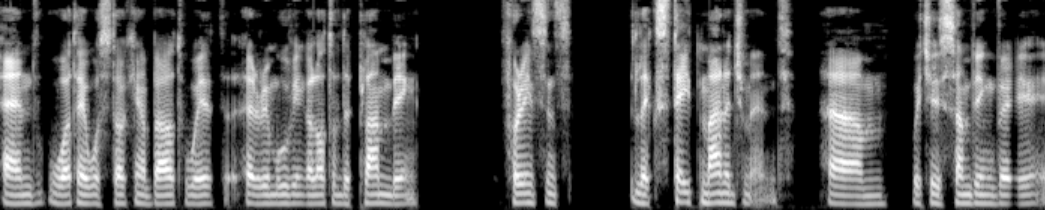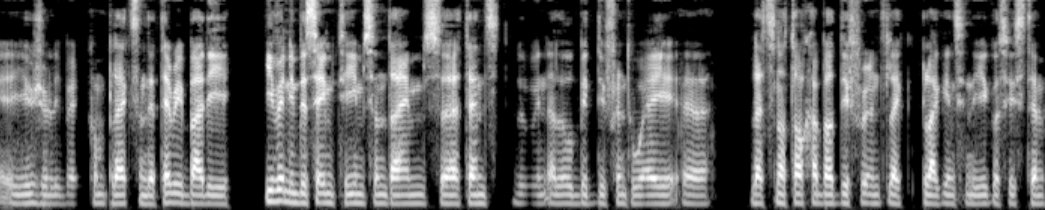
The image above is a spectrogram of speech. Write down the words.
and what I was talking about with uh, removing a lot of the plumbing. For instance, like state management, um, which is something very usually very complex and that everybody, even in the same team, sometimes uh, tends to do in a little bit different way. Uh, let's not talk about different like plugins in the ecosystem.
